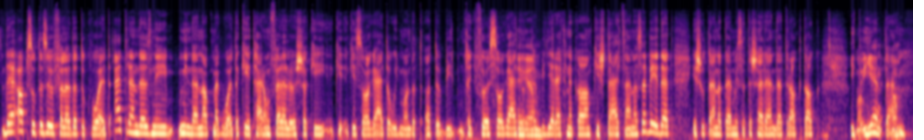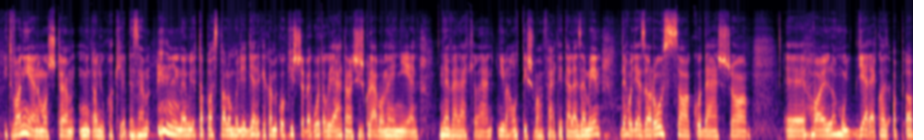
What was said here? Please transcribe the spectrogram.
de abszolút az ő feladatuk volt átrendezni, minden nap meg volt a két-három felelős, aki kiszolgálta úgymond a, a többi, vagy felszolgálta igen. a többi gyereknek a kis tálcán az ebédet, és utána természetesen rendet raktak. Itt, ilyen, után. A, itt van ilyen most, mint anyuka kérdezem, mert ugye tapasztalom, hogy a gyerekek, amikor kisebbek voltak, hogy általános iskolában mennyi ilyen neveletlen, nyilván ott is van feltételezem én, de hogy ez a rosszalkodásra hajlamú gyerek a, a, a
